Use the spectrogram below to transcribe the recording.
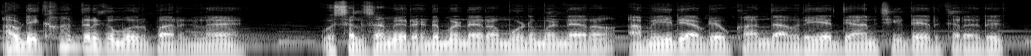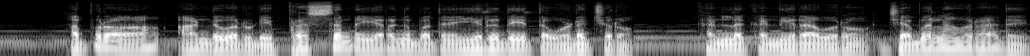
அப்படி காத்திருக்கும் போது பாருங்களேன் ஒரு சில சமயம் ரெண்டு மணி நேரம் மூணு மணி நேரம் அமைதியாக அப்படியே உட்காந்து அவரையே தியானிச்சுக்கிட்டே இருக்கிறாரு. அப்புறம் ஆண்டவருடைய பிரசன்னை இறங்க பார்த்தீங்கன்னா இருதயத்தை உடைச்சிரும். கண்ணில் கண்ணீராக வரும். ஜபெல்லாம் வராது.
